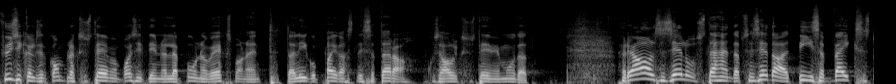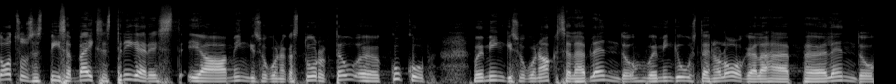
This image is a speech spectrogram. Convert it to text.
füüsikaliselt komplekssüsteem on positiivne Ljapunovi eksponent, ta liigub paigast lihtsalt ära, kui sa algsüsteemi muudad. reaalses elus tähendab see seda, et piisab väiksest otsusest, piisab väiksest trigger'ist ja mingisugune, kas turg tõu-, kukub või mingisugune aktsia läheb lendu või mingi uus tehnoloogia läheb lendu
